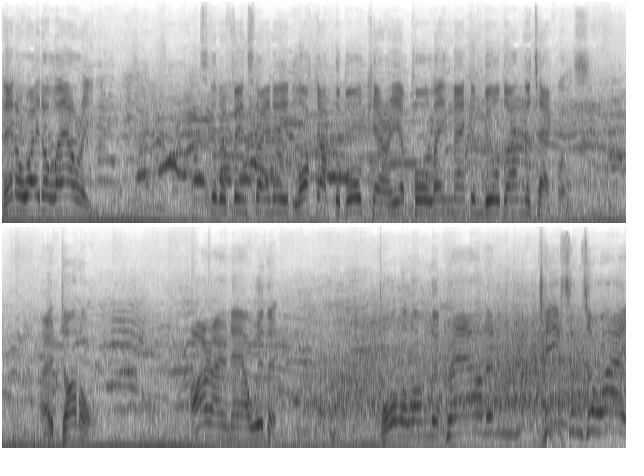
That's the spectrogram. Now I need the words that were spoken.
Then away to Lowrie. That's the defence they need. Lock up the ball carrier. Paul Langmack and Bill Dunn, the tacklers. O'Donnell. Iro now with it. Ball along the ground and Pearson's away.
